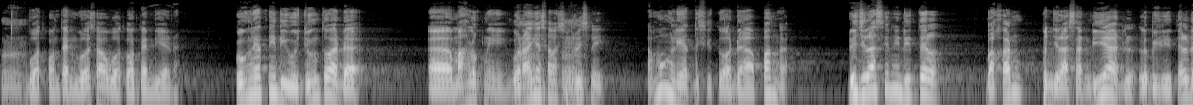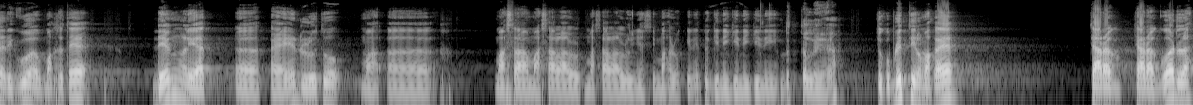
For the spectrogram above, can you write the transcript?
Hmm. buat konten gue sama buat konten dia nah gue ngeliat nih di ujung tuh ada eh, makhluk nih. Gue nanya sama si hmm. Frisley kamu ngelihat di situ ada apa nggak? Dia jelasin nih detail. Bahkan penjelasan dia lebih detail dari gue maksudnya dia ngelihat eh, kayaknya dulu tuh ma- eh, masa masa lalu masa lalunya si makhluk ini tuh gini gini gini. Betul ya. cukup detail. Makanya cara cara gue adalah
